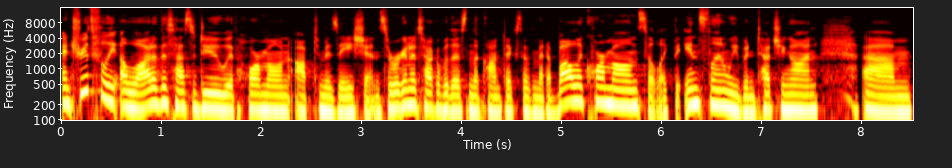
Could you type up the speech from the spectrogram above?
And truthfully, a lot of this has to do with hormone optimization. So, we're going to talk about this in the context of metabolic hormones, so like the insulin we've been touching on. Um,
